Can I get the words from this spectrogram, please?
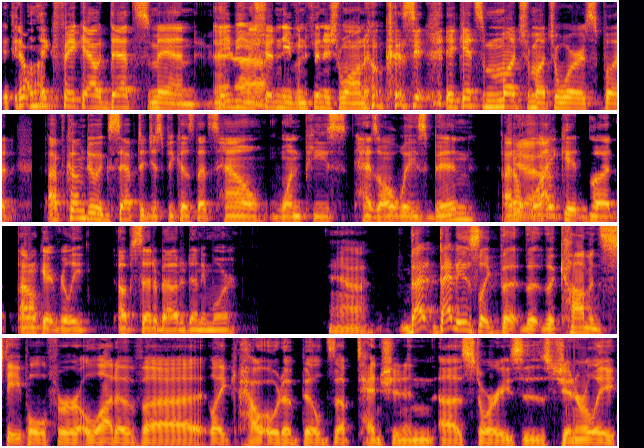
if you don't like fake out deaths, man, maybe Yeah. you shouldn't even finish Wano because it, it gets much much worse. But I've come to accept it just because that's how One Piece has always been. I don't Yeah. like it, but I don't get really upset about it anymore. Yeah. That that is like the, the the common staple for a lot of uh like how Oda builds up tension in uh stories is generally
